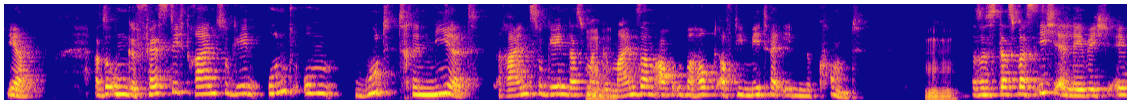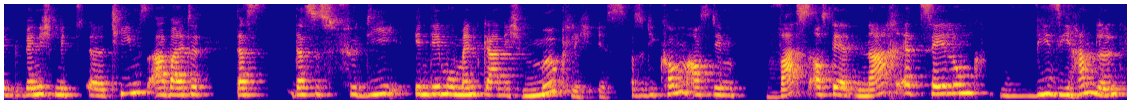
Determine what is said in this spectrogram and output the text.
Ja, also um gefestigt reinzugehen und um gut trainiert reinzugehen, dass man mhm. gemeinsam auch überhaupt auf die Metaebene kommt. Mhm. Also das ist das, was ich erlebe. Ich, äh, wenn ich mit äh, Teams arbeite, dass, dass es für die in dem Moment gar nicht möglich ist. Also die kommen aus dem was aus der Nacherzählung, wie sie handeln,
